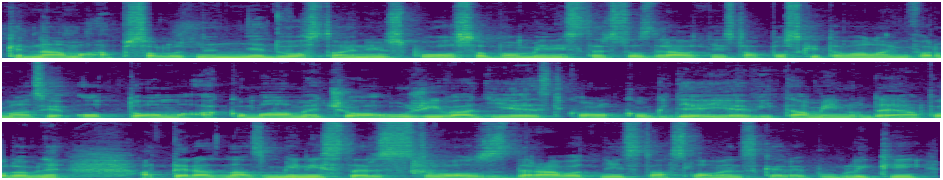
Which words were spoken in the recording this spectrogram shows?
keď nám absolútne nedôstojným spôsobom ministerstvo zdravotníctva poskytovalo informácie o tom, ako máme čo užívať, jesť, koľko, kde je vitamínu D a podobne. A teraz nás ministerstvo zdravotníctva Slovenskej republiky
